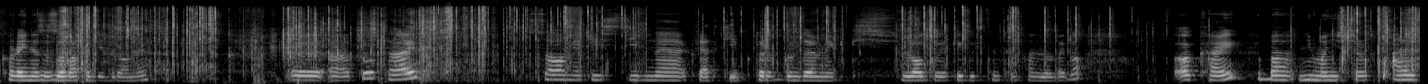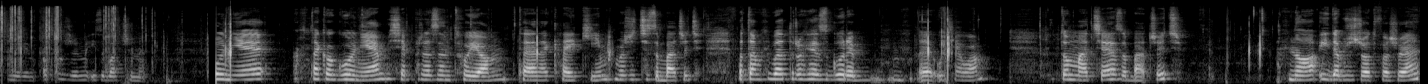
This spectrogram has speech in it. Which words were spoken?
kolejne zazowate biedrony. Yy, a tutaj są jakieś dziwne kwiatki, które wyglądają jak logo jakiegoś centrum handlowego. Okej, chyba nie ma nic w środku, ale nie wiem, otworzymy i zobaczymy. Ogólnie, tak ogólnie się prezentują te naklejki. Możecie zobaczyć, bo tam chyba trochę z góry e, ucięłam. To macie zobaczyć. No i dobrze, że otworzyłem,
